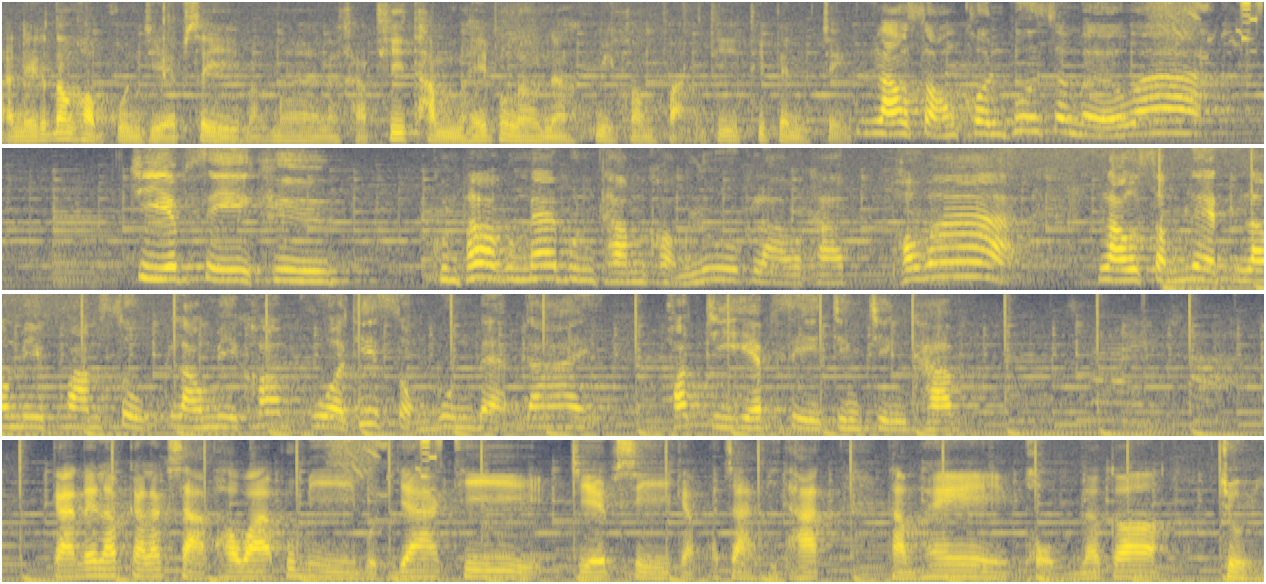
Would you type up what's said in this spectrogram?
อันนี้ก็ต้องขอบคุณ GFC มากๆนะครับที่ทำให้พวกเรานะมีความฝันที่ที่เป็นจริง เราสองคนพูดเสมอว่า GFC คือ คุณพ่อคุณแม่บุญธรรมของลูกเราครับ เพราะว่าเราสำเร็จเรามีความสุข เรามีครอบครัวที่สมบูรณ์แบบได้ เพราะ GFC จริง ๆ ครับ การได้รับการรักษาภาวะผู้มีบุตรยากที่ GFC กับอาจารย์พิทักษ์ทำให้ผมแล้วก็จุ๋ย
